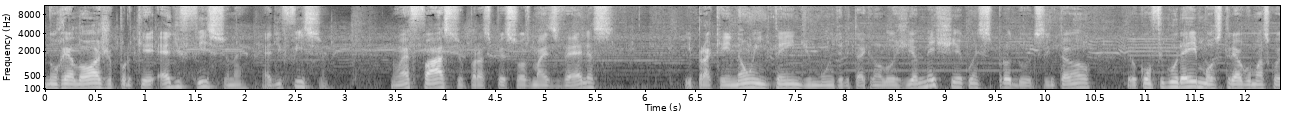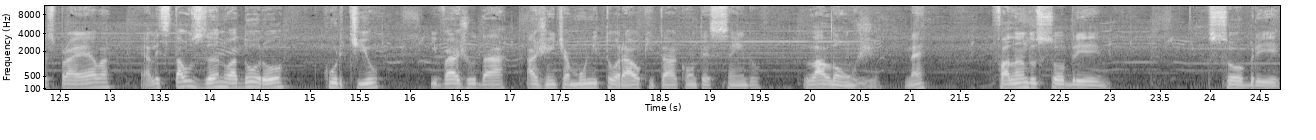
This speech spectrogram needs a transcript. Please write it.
no relógio, porque é difícil, né? É difícil. Não é fácil para as pessoas mais velhas e para quem não entende muito de tecnologia mexer com esses produtos. Então eu configurei, mostrei algumas coisas para ela, ela está usando, adorou, curtiu e vai ajudar a gente a monitorar o que está acontecendo lá longe, né? Falando sobre sobre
